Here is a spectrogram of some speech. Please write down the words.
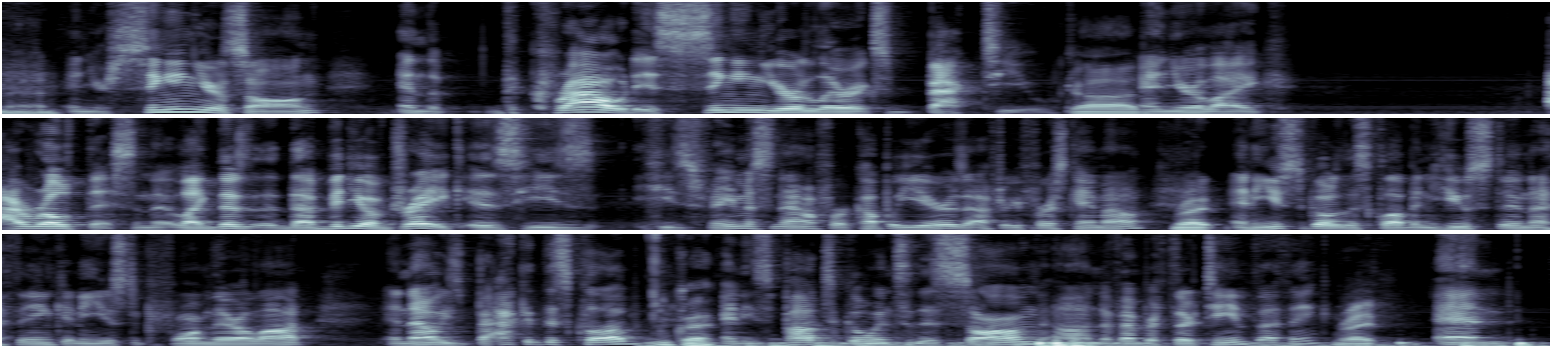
Oh, and you're singing your song, and the the crowd is singing your lyrics back to you. God. and you're like, I wrote this, and like there's that video of Drake is he's he's famous now for a couple years after he first came out, Right. And he used to go to this club in Houston, I think, and he used to perform there a lot. And now he's back at this club, Okay. And he's about to go into this song on November thirteenth, I think, Right. And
